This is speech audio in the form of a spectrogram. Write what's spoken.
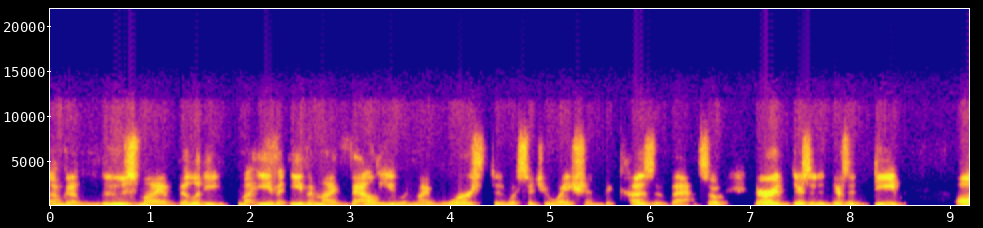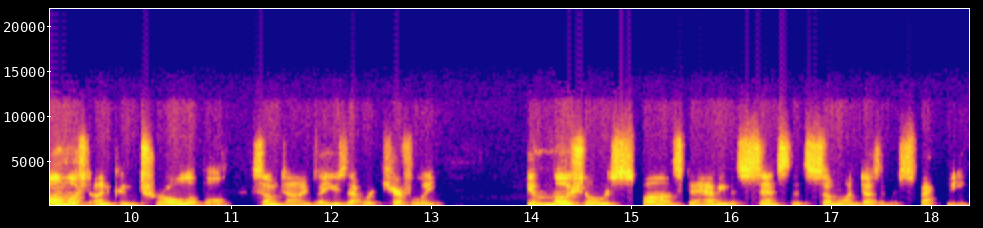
I'm going to lose my ability, my, even even my value and my worth to a situation because of that. So there are there's a there's a deep, almost uncontrollable. Sometimes I use that word carefully. Emotional response to having the sense that someone doesn't respect me.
